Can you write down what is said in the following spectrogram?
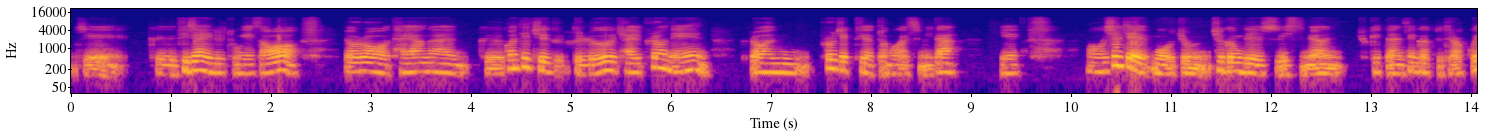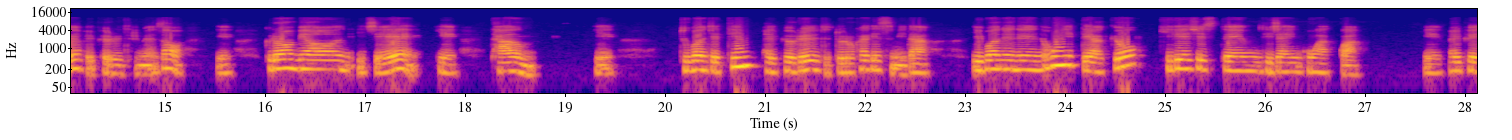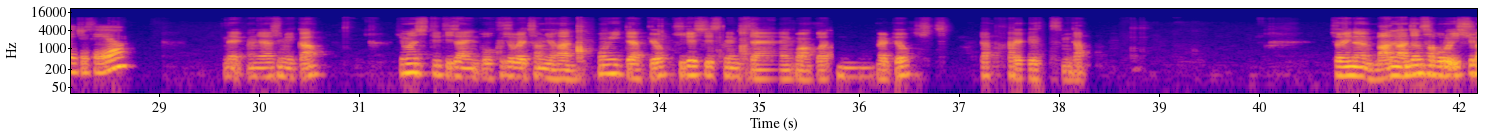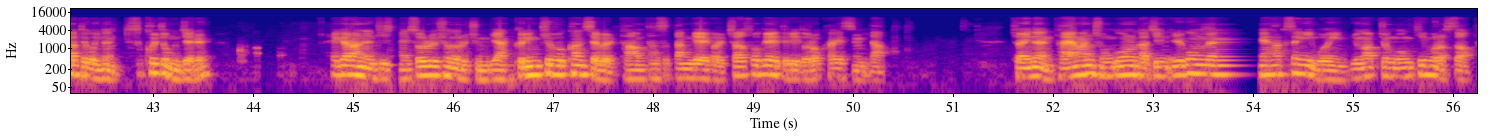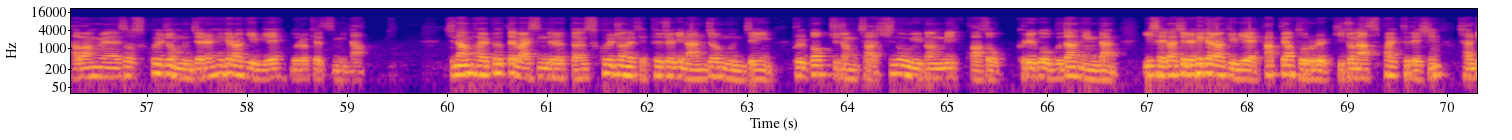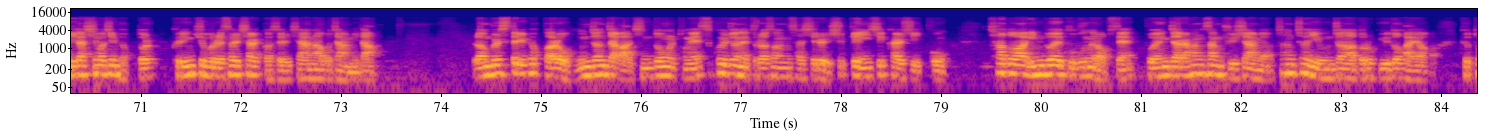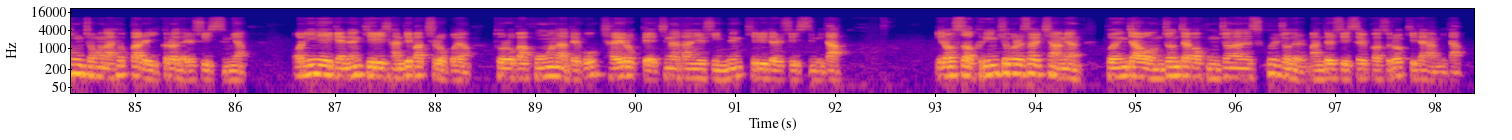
이제 그 디자인을 통해서 여러 다양한 그 컨텐츠들로 잘 풀어낸 그런 프로젝트였던 것 같습니다. 예. 어, 실제 뭐 좀 적용될 수 있으면 좋겠다는 생각도 들었고요. 발표를 들으면서. 예. 그러면 이제, 예, 다음, 예, 두 번째 팀 발표를 듣도록 하겠습니다. 이번에는 홍익대학교 기계 시스템 디자인 공학과, 예, 발표해 주세요. 네, 안녕하십니까. 휴먼시티 디자인 워크숍에 참여한 홍익대학교 기계시스템 디자인공학과 발표 시작하겠습니다. 저희는 많은 안전사고로 이슈가 되고 있는 스쿨존 문제를 해결하는 디자인 솔루션으로 준비한 그린큐브 컨셉을 다음 다섯 단계에 걸쳐 소개해 드리도록 하겠습니다. 저희는 다양한 전공을 가진 7명의 학생이 모인 융합전공 팀으로서 다방면에서 스쿨존 문제를 해결하기 위해 노력했습니다. 지난 발표 때 말씀드렸던 스쿨존의 대표적인 안전 문제인 불법 주정차, 신호 위반 및 과속, 그리고 무단 횡단 이 세 가지를 해결하기 위해 학교 앞 도로를 기존 아스팔트 대신 잔디가 심어진 벽돌, 그린큐브를 설치할 것을 제안하고자 합니다. rumble strip 효과로 운전자가 진동을 통해 스쿨존에 들어선 사실을 쉽게 인식할 수 있고 차도와 인도의 구분을 없애 보행자를 항상 주시하며 천천히 운전하도록 유도하여 교통 정온화 효과를 이끌어낼 수 있으며 어린이에게는 길이 잔디밭으로 보여 도로가 공원화되고 자유롭게 지나다닐 수 있는 길이 될 수 있습니다. 이로써 그린큐브를 설치하면 보행자와 운전자가 공존하는 스쿨존을 만들 수 있을 것으로 기대합니다.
